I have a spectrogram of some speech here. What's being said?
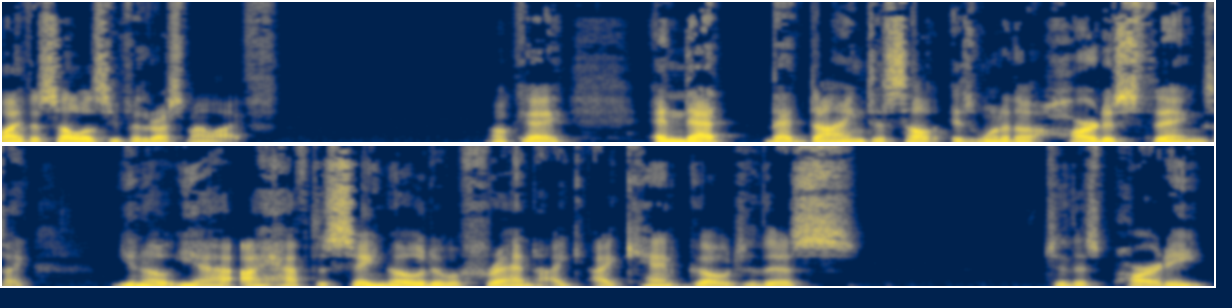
life of celibacy for the rest of my life? Okay. And that, that dying to self is one of the hardest things. Like, you know, yeah, I have to say no to a friend. I, I can't go to this to this party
